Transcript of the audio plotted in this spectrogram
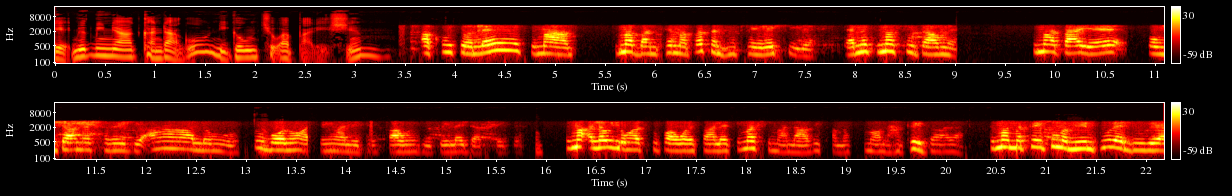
ရဲ့မြို့သမီးများကန္တာကိုညီကုန်းချုပ်အပ်ပါတယ်ရှင်။အခုဆိုလေဒီမှာဒီမှာဘန်ထဲမှာပတ်စံနှစ်ထည့်ရရှိတယ်။ဒါနဲ့ဒီမှာဆူတောင်းတယ်။ဒီမှာသားရဲ့ပုံချနဲ့ခရီးဒီအားလုံးကိုသူ့ဘောလုံးအတင်းကနေပါဝင်ပြီးပေးလိုက်တာဖြစ်တယ်။ ဒီမှာအလုပ်ရုံက supervisor လဲဒီမှာစီမလာပြီးခါမှာဒီမှာလာတွေ့သွားတာဒီမှာမတွေ့ဘူးမမြင်ဘူးတဲ့လူတွေက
